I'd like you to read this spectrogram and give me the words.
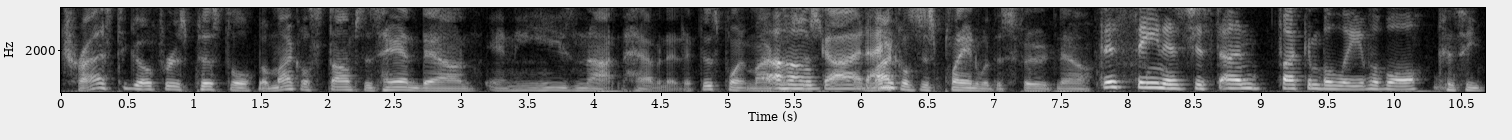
tries to go for his pistol, but Michael stomps his hand down, and he's not having it. At this point, Michael's Oh, just God, I- Michael's just playing with his food now. This scene is just unfucking believable. because he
